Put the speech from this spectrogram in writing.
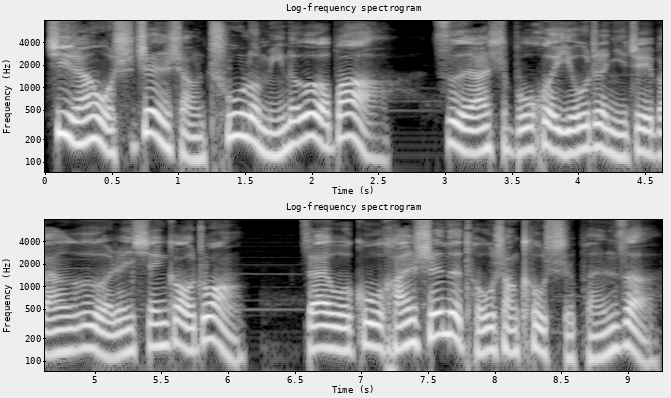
既然我是镇上出了名的恶霸。”自然是不会由着你这般恶人先告状，在我顾寒生的头上扣屎盆子。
